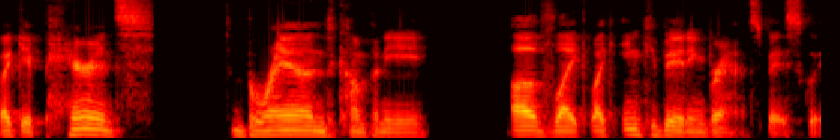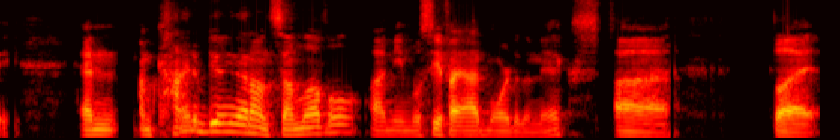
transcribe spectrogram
like a parent brand company of like like incubating brands basically. And I'm kind of doing that on some level. I mean, we'll see if I add more to the mix. Uh but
